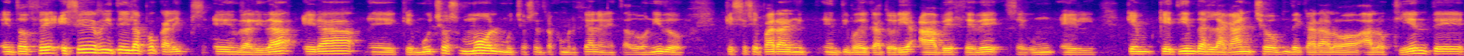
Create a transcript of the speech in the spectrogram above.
Entonces, ese retail apocalypse en realidad era eh, que muchos malls, muchos centros comerciales en Estados Unidos que se separan en, tipo de categoría A, B, C, D, según el qué, qué tienda es la gancho de cara a, los clientes,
